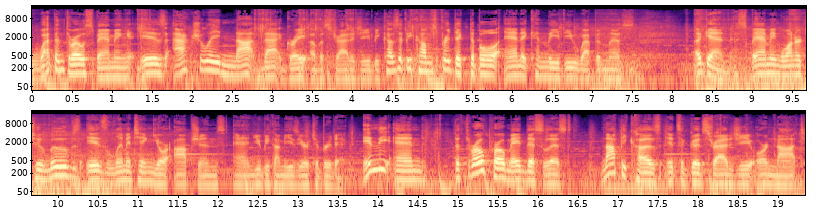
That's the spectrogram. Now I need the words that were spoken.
weapon throw spamming is actually not that great of a strategy because it becomes predictable and it can leave you weaponless. Again, spamming one or two moves is limiting your options and you become easier to predict. In the end, the Throw Pro made this list not because it's a good strategy or not,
